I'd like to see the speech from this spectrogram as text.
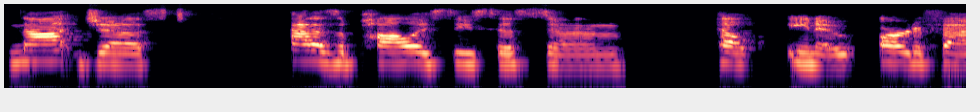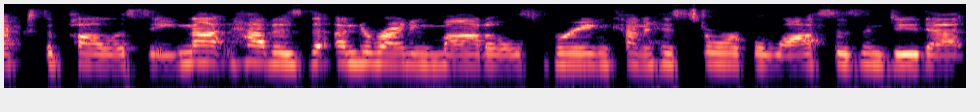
not just how does a policy system help you know artifact the policy not how does the underwriting models bring kind of historical losses and do that.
